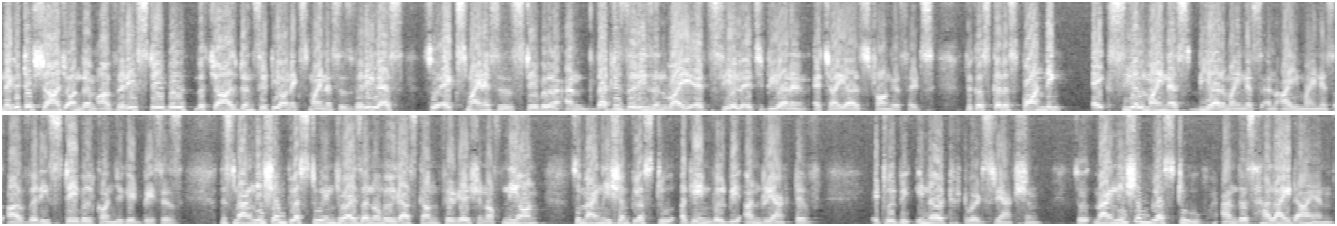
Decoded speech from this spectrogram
negative charge on them are very stable. The charge density on X minus is very less. So X minus is stable. And that is the reason why HCl, HBr and HI are strong acids because corresponding HCl minus, Br minus and I minus are very stable conjugate bases. This magnesium plus 2 enjoys a noble gas configuration of neon so magnesium plus 2 again will be unreactive. It will be inert towards reaction. So magnesium plus 2 and this halide ion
